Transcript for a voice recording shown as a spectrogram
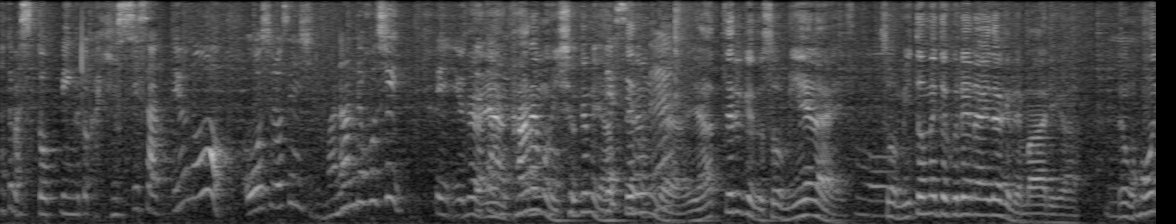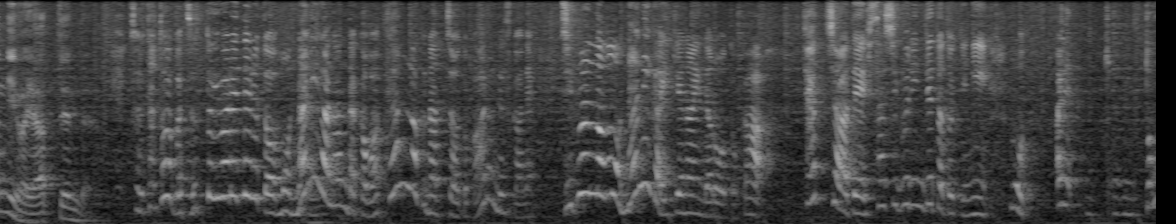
例えばストッピングとか必死さっていうのを大城選手に学んでほしいって言ってたんですけど。彼も一生懸命やってるんだよ。ね。やってるけどそう見えない。そそうう認めてくれないだけで周りが、ん。でも本人はやってんだよそれ例えばずっと言われてるともう何が何だか分かんなくなっちゃうとかあるんですかね。自分のもう何がいけないんだろうとかキャッチャーで久しぶりに出た時にもうあれどう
